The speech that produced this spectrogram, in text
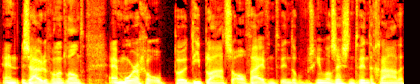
en zuiden van het land. En morgen op uh, die plaatsen al 25 of misschien wel 26 graden.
